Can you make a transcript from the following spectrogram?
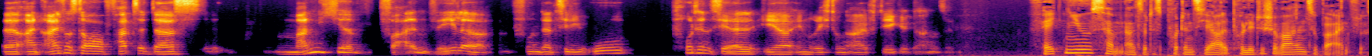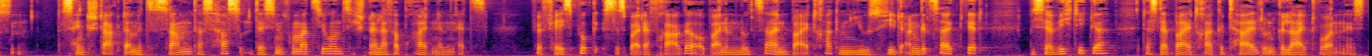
äh, einen Einfluss darauf hatte, dass manche, vor allem Wähler von der CDU, potenziell eher in Richtung AfD gegangen sind. Fake News haben also das Potenzial, politische Wahlen zu beeinflussen. Das hängt stark damit zusammen, dass Hass und Desinformation sich schneller verbreiten im Netz. Für Facebook ist es bei der Frage, ob einem Nutzer ein Beitrag im Newsfeed angezeigt wird, bisher wichtiger, dass der Beitrag geteilt und geliked worden ist,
